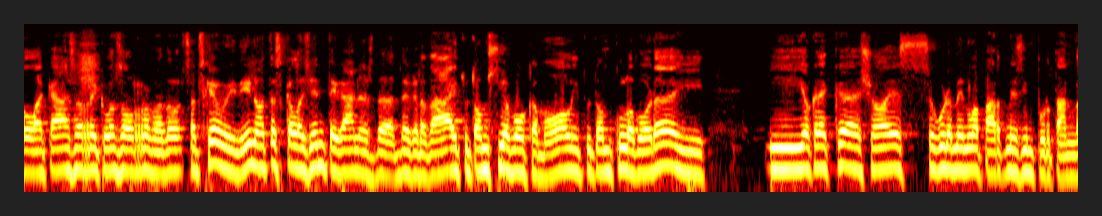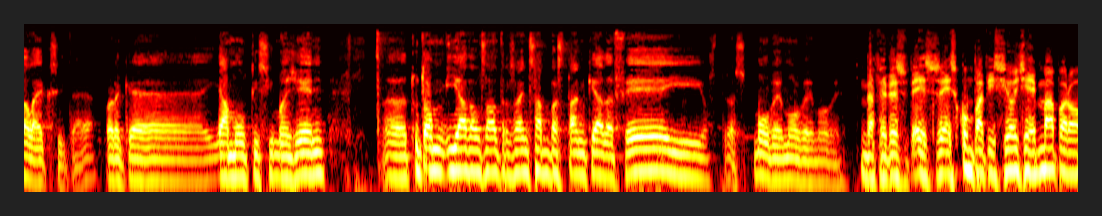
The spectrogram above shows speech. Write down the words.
la casa, arregles el rebedor, saps què vull dir? Notes que la gent té ganes d'agradar i tothom s'hi aboca molt i tothom col·labora i, i jo crec que això és segurament la part més important de l'èxit, eh? perquè hi ha moltíssima gent, eh, tothom ja dels altres anys sap bastant què ha de fer i, ostres, molt bé, molt bé, molt bé. De fet, és, és, és competició, Gemma, però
